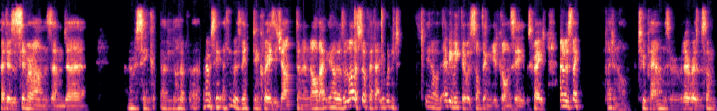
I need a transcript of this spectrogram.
like there was the Cimarrons and uh, I remember seeing a lot of. Uh, I remember seeing. I think it was Linton Kwesi Johnson and all that. You know, there was a lot of stuff like that. You wouldn't you know, every week there was something you'd go and see. It was great. And it was like, I don't know, two pounds or whatever. It was some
